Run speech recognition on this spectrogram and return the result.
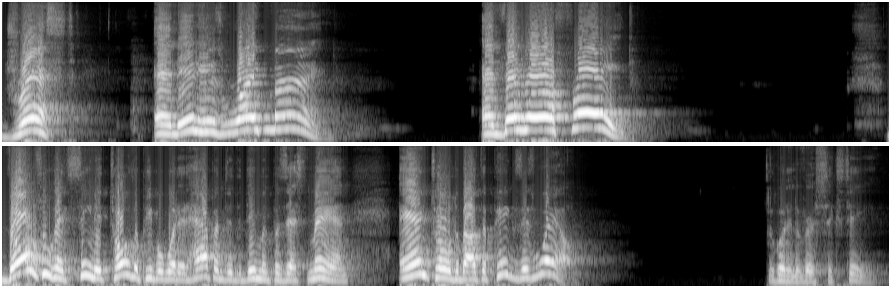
dressed and in his right mind. And they were afraid. Those who had seen it told the people what had happened to the demon possessed man and told about the pigs as well. According to verse 16.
